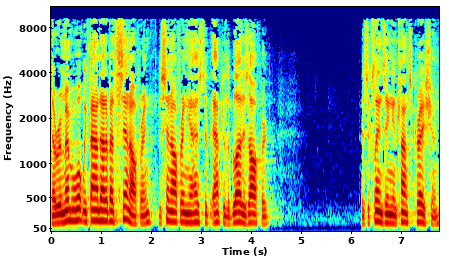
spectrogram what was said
Now, remember what we found out about the sin offering. The sin offering has to, after the blood is offered, there's a cleansing and consecration.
